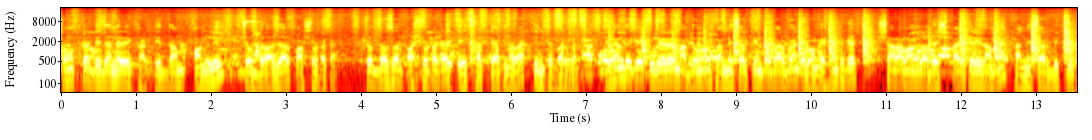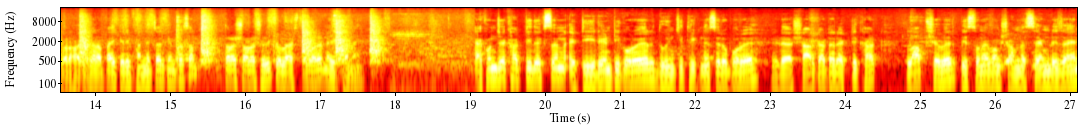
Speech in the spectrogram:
চমৎকার ডিজাইনের এই খাটটির দাম অনলি চোদ্দ হাজার পাঁচশো টাকা। চোদ্দ হাজার পাঁচশো টাকায় এই খাটটি আপনারা কিনতে পারবেন। এখান থেকে কুরিয়ারের মাধ্যমেও ফার্নিচার কিনতে পারবেন এবং এখান থেকে সারা বাংলাদেশ পাইকারি দামে ফার্নিচার বিক্রি করা হয়। যারা পাইকারি ফার্নিচার কিনতে চান, তারা সরাসরি চলে আসতে পারেন এইখানে। এখন যে খাটটি দেখছেন, এটি রেন্টি কোরের দুই ইঞ্চি থিকনেসের উপরে। এটা সার কাঠের একটি খাট, লাভ শেভের পিছনে এবং সামনে সেম ডিজাইন।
